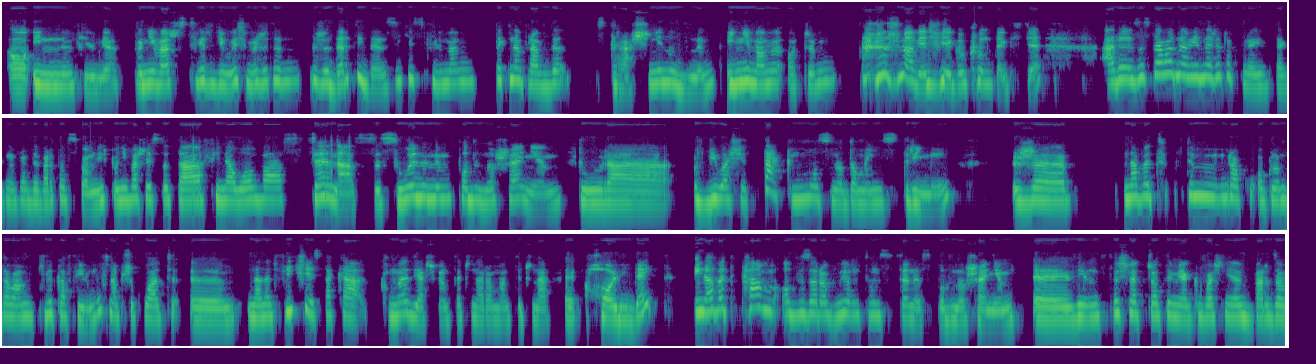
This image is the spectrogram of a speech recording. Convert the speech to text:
o innym filmie, ponieważ stwierdziłyśmy, że, ten, że Dirty Dancing jest filmem tak naprawdę strasznie nudnym i nie mamy o czym rozmawiać w jego kontekście. Ale została nam jedna rzecz, o której tak naprawdę warto wspomnieć, ponieważ jest to ta finałowa scena ze słynnym podnoszeniem, która wbiła się tak mocno do mainstreamu, że nawet w tym roku oglądałam kilka filmów, na przykład y, na Netflixie jest taka komedia świąteczna, romantyczna y, Holiday, i nawet tam odwzorowują tę scenę z podnoszeniem. E, więc to świadczy o tym, jak właśnie bardzo,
